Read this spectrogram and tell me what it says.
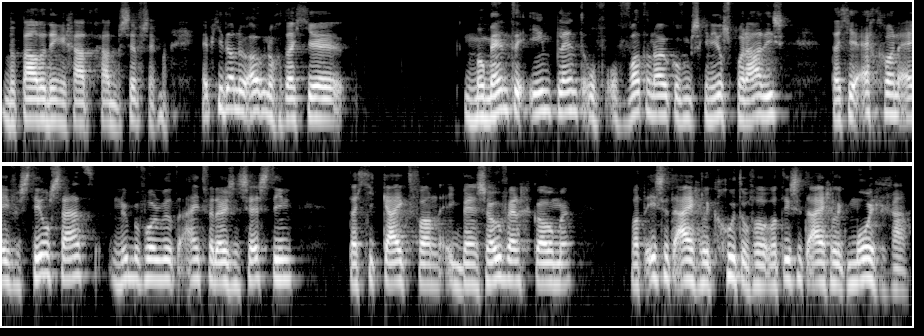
bepaalde dingen gaat, gaat beseffen, zeg maar. Heb je dan nu ook nog dat je momenten inplant of, of wat dan ook, of misschien heel sporadisch, dat je echt gewoon even stilstaat. Nu bijvoorbeeld eind 2016, dat je kijkt van ik ben zo ver gekomen, wat is het eigenlijk goed of wat is het eigenlijk mooi gegaan?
